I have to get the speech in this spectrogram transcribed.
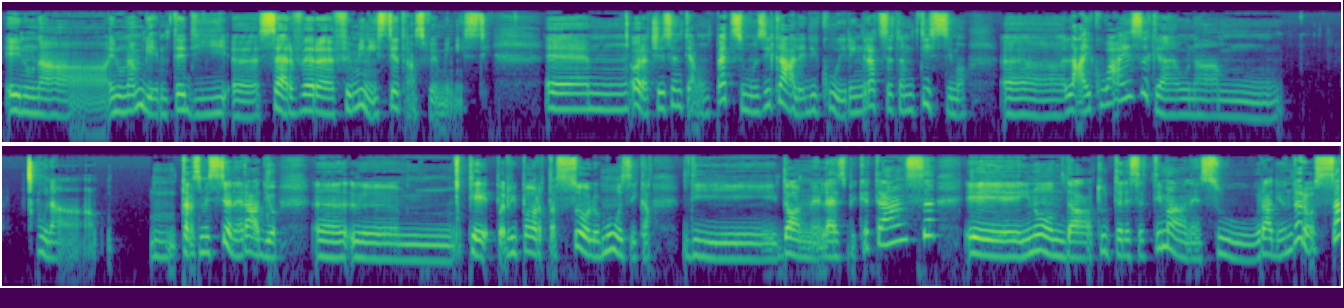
e in, una, in un ambiente di eh, server femministi e transfemministi. Ehm, ora ci sentiamo un pezzo musicale di cui ringrazio tantissimo eh, Likewise, che è una... Una mm, trasmissione radio eh, ehm, che riporta solo musica di donne lesbiche trans e in onda tutte le settimane su Radio Onda Rossa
